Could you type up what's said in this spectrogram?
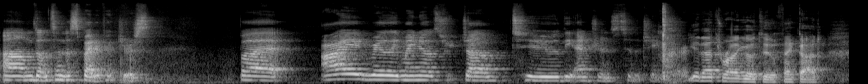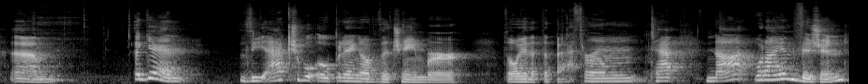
Um, don't send us spider pictures. But I really, my notes jump to the entrance to the chamber. Yeah, that's where I go to. Thank God. Um, again, the actual opening of the chamber, the way that the bathroom tap, not what I envisioned,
